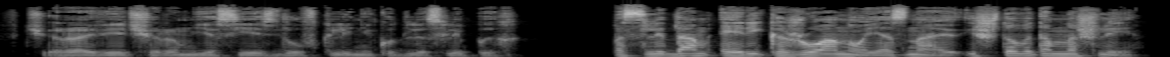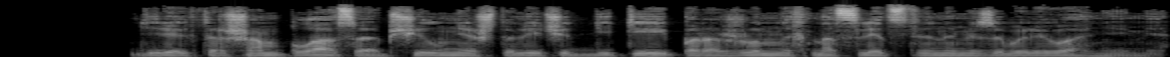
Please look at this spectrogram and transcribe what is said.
«Вчера вечером я съездил в клинику для слепых». «По следам Эрика Жуано, я знаю. И что вы там нашли?» Директор Шампла сообщил мне, что лечит детей, пораженных наследственными заболеваниями.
